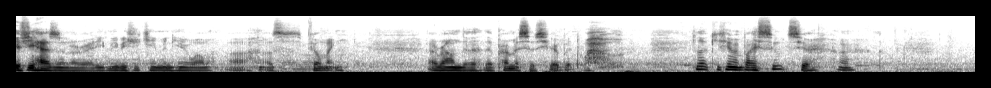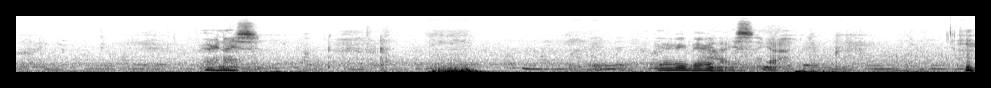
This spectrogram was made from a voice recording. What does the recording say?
if she hasn't already, maybe she came in here while uh, I was filming around the, the premises here. But wow, look, you can even buy suits here. Uh, very nice. Very, very nice. Yeah.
